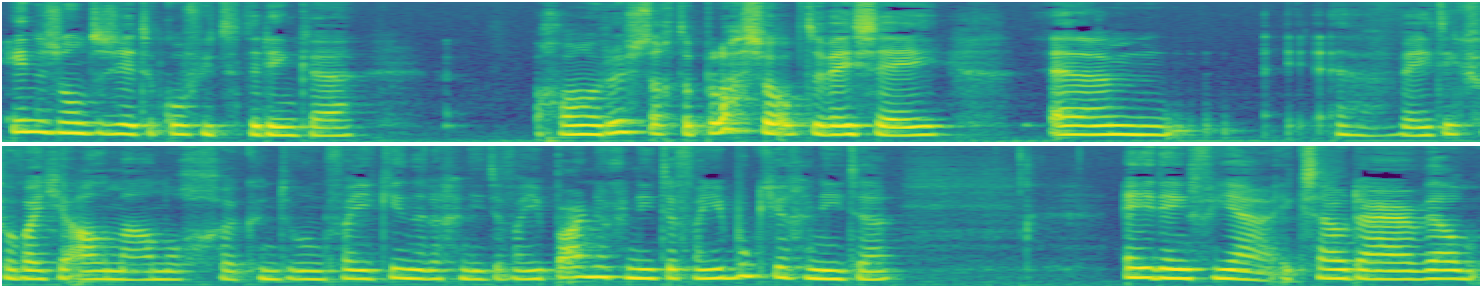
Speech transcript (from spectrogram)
in de zon te zitten, koffie te drinken, gewoon rustig te plassen op de wc. Ehm, eh, weet ik veel wat je allemaal nog eh, kunt doen. Van je kinderen genieten, van je partner genieten, van je boekje genieten. En je denkt van ja, ik zou daar wel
